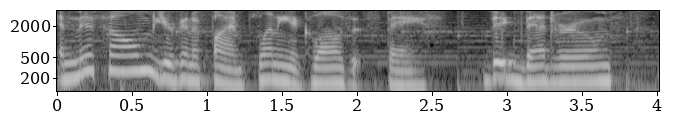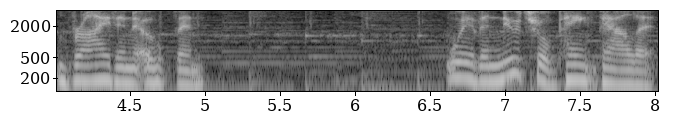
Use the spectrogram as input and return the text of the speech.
In this home, you're going to find plenty of closet space, big bedrooms, bright and open, with a neutral paint palette,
